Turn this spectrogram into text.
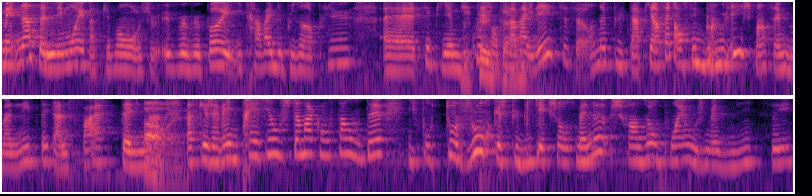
Maintenant, ça l'est moins parce que bon, je veux, veux pas, il travaille de plus en plus. Euh, tu sais, puis il aime beaucoup son travail. C'est ça, on n'a plus le temps. Puis en fait, on s'est brûlé, je pense, à un moment donné, peut-être à le faire tellement. Ah ouais. Parce que j'avais une pression justement constante de il faut toujours que je publie quelque chose. Mais là, je suis rendue au point où je me dis, tu sais,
